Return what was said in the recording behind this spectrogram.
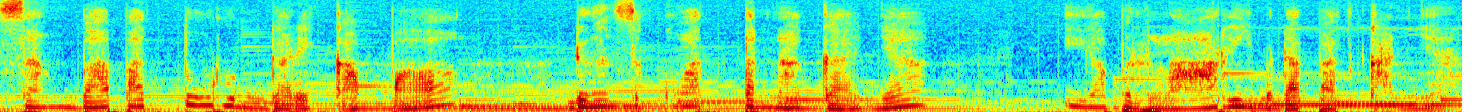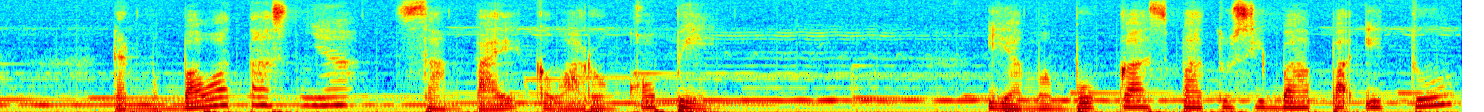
sang bapak turun dari kapal dengan sekuat tenaganya, ia berlari mendapatkannya dan membawa tasnya sampai ke warung kopi. Ia membuka sepatu si bapak itu,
